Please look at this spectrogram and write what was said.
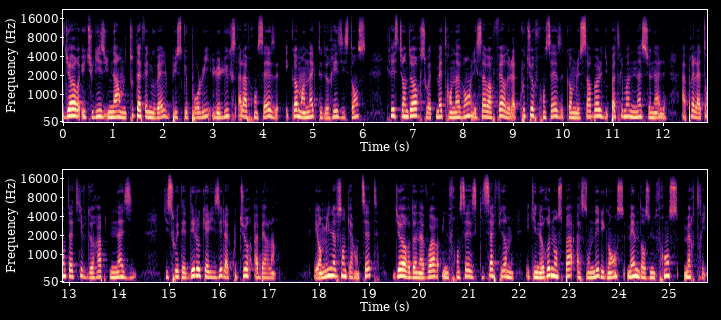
Dior utilise une arme tout à fait nouvelle puisque pour lui, le luxe à la française est comme un acte de résistance. Christian Dior souhaite mettre en avant les savoir-faire de la couture française comme le symbole du patrimoine national après la tentative de rap nazi qui souhaitait délocaliser la couture à Berlin. Et en 1947, Dior donne à voir une Française qui s'affirme et qui ne renonce pas à son élégance même dans une France meurtrie.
